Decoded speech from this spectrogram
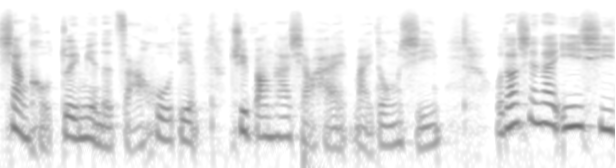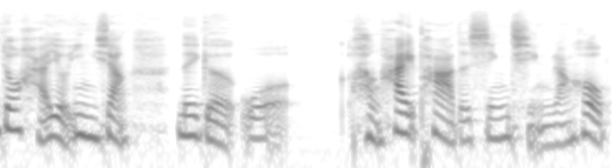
巷口对面的杂货店去帮他小孩买东西。我到现在依稀都还有印象，那个我很害怕的心情，然后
